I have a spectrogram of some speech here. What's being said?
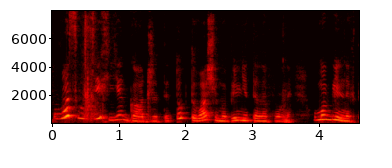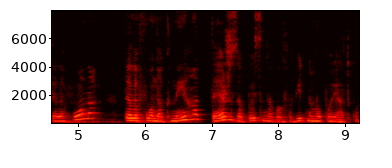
У вас в усіх є гаджети, тобто ваші мобільні телефони. У мобільних телефонах телефонна книга теж записана в алфавітному порядку.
